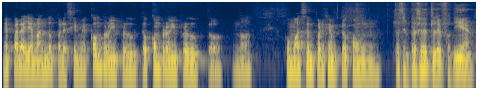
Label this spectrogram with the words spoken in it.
me para llamando para decirme, compro mi producto, compro mi producto, ¿no? Como hacen, por ejemplo, con... Las empresas de telefonía.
